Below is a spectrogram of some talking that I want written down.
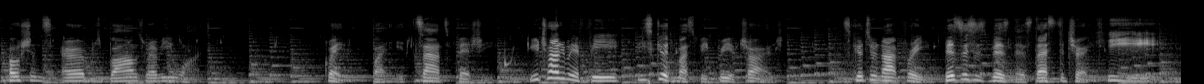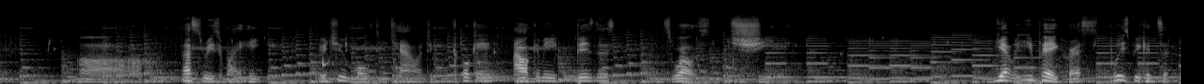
Potions, herbs, bombs, whatever you want. Great, but it sounds fishy. You charge me a fee, these goods must be free of charge. These goods are not free. Business is business, that's the trick. Hee. Aw, that's the reason why I hate you. You're too multi-talented. Cooking, alchemy, business, as well as cheating. You get what you pay, Chris. Please be considerate.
